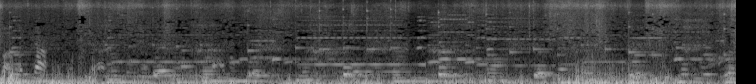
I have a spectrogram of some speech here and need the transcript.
Bakit ka? Pwede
